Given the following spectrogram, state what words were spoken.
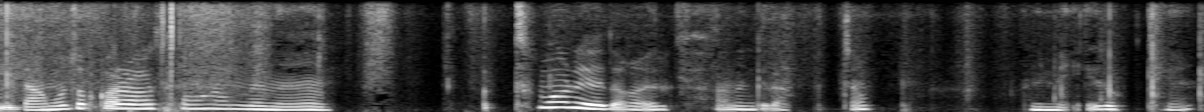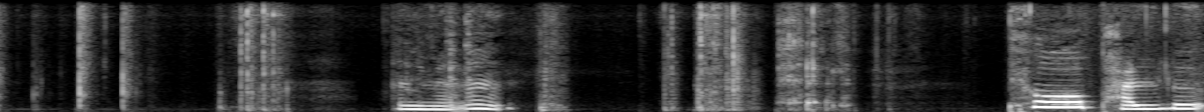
이 나무젓가락을 사용하면은 끄트머리에다가 이렇게 하는 게 낫겠죠? 아니면 이렇게. 아니면은 펴 바르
